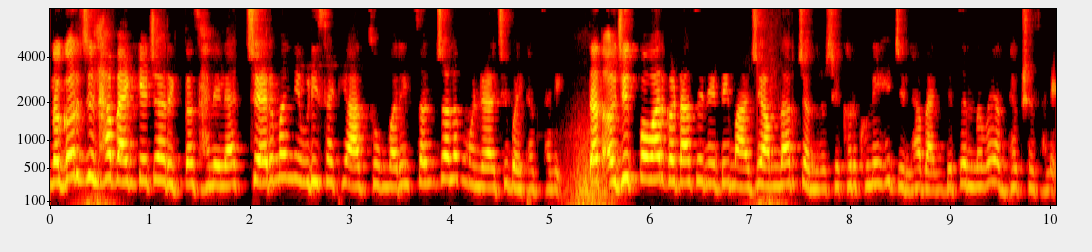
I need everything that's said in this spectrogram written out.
नगर जिल्हा बँकेच्या रिक्त झालेल्या चेअरमन निवडीसाठी आज सोमवारी संचालक मंडळाची बैठक झाली. त्यात अजित पवार गटाचे नेते माजी आमदार चंद्रशेखर खुले हे जिल्हा बँकेचे नवे अध्यक्ष झाले.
